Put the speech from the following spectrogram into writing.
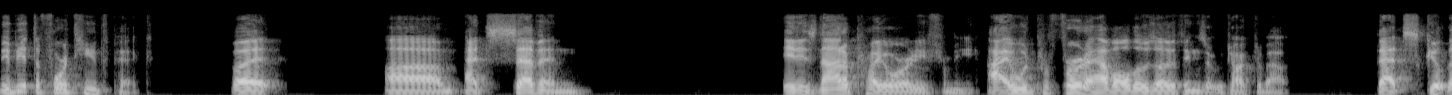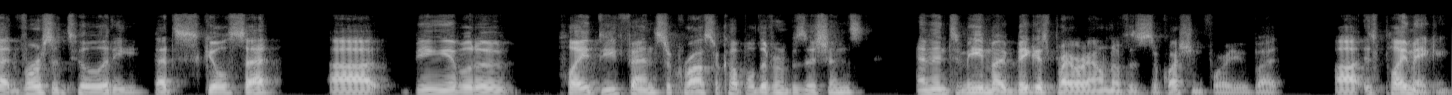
maybe at the 14th pick. But um, at seven, it is not a priority for me. I would prefer to have all those other things that we talked about. That skill, that versatility, that skill set, uh, being able to play defense across a couple different positions. And then to me, my biggest priority, I don't know if this is a question for you, but uh, is playmaking,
